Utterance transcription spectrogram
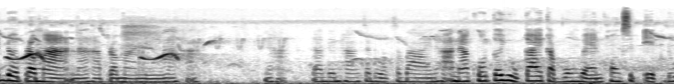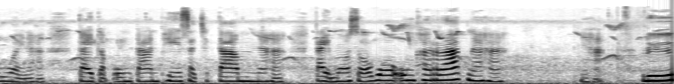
ตรโดยประมาณนะคะ ประมาณนี้นะคะเนี่ยค่ะการเดินทางสะดวกสบายนะคะ อนาคตก็อยู่ใกล้กับวงแหวนคลอง 11 ด้วยนะคะ ใกล้กับองค์การเภสัชกรรมนะคะใกล้มสว องครักษ์นะคะเนี่ยค่ะหรือ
